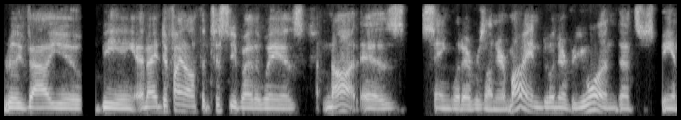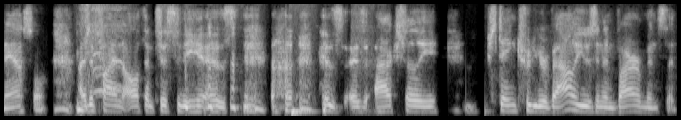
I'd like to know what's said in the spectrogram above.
really value being. And i define authenticity by the way as not as saying whatever's on your mind whenever you want. That's just being an asshole. I define authenticity as, as as actually staying true to your values in environments that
